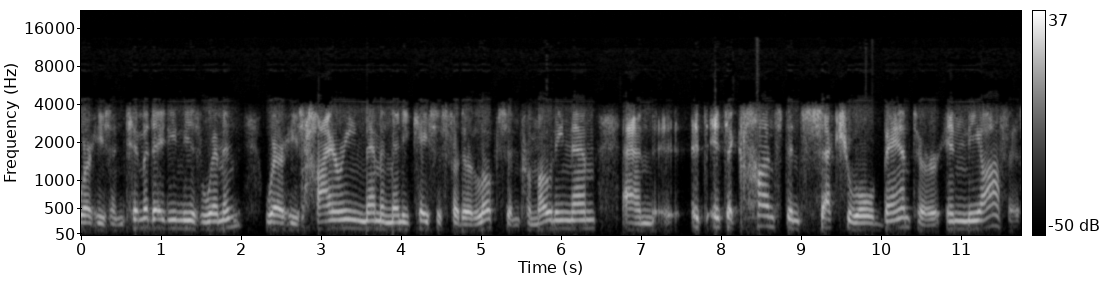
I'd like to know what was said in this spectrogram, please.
where he's intimidating these women, where he's hiring them in many cases for their looks and promoting them, and it, it's a constant sexual banter in the office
